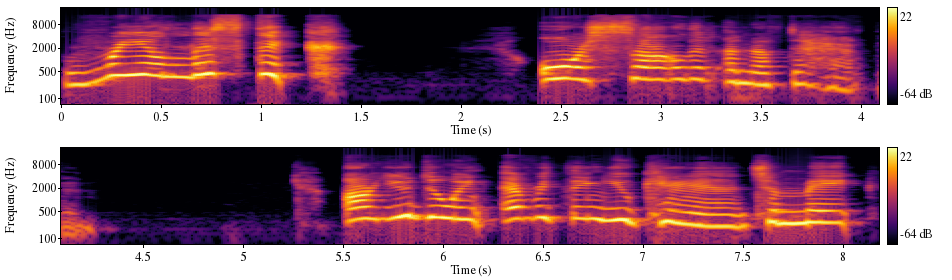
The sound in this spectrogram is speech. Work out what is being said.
realistic or solid enough to happen? Are you doing everything you can to make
